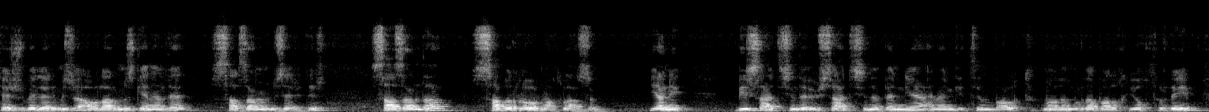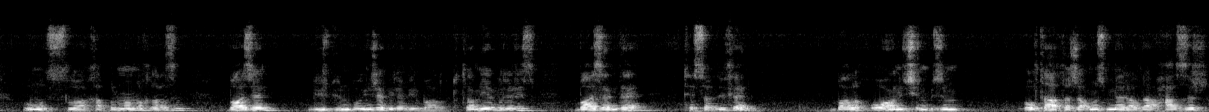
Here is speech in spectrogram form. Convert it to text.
tecrübelerimiz ve avlarımız genelde sazanın üzeridir. Sazanda sabırlı olmak lazım. Yani bir saat içinde, üç saat içinde ben niye hemen gittim balık tutmadım, burada balık yoktur deyip umutsuzluğa kapılmamak lazım. Bazen bir gün boyunca bile bir balık tutamayabiliriz. Bazen de tesadüfen balık o an için bizim olta atacağımız merada hazır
